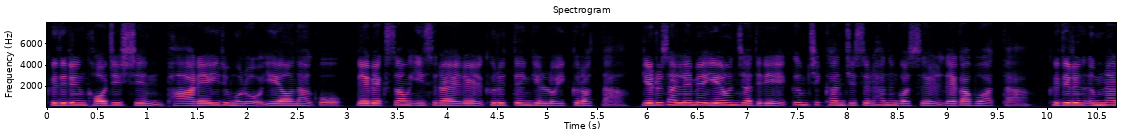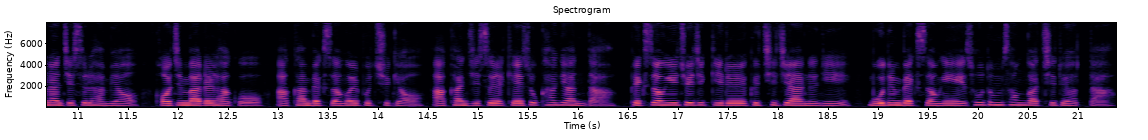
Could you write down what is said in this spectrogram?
그들은 거짓신 바알의 이름으로 예언하고 내 백성 이스라엘을 그릇된 길로 이끌었다. 예루살렘의 예언자들이 끔찍한 짓을 하는 것을 내가 보았다. 그들은 음란한 짓을 하며 거짓말을 하고 악한 백성을 부추겨 악한 짓을 계속하게 한다. 백성이 죄짓기를 그치지 않으니 모든 백성이 소돔 성같이 되었다.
